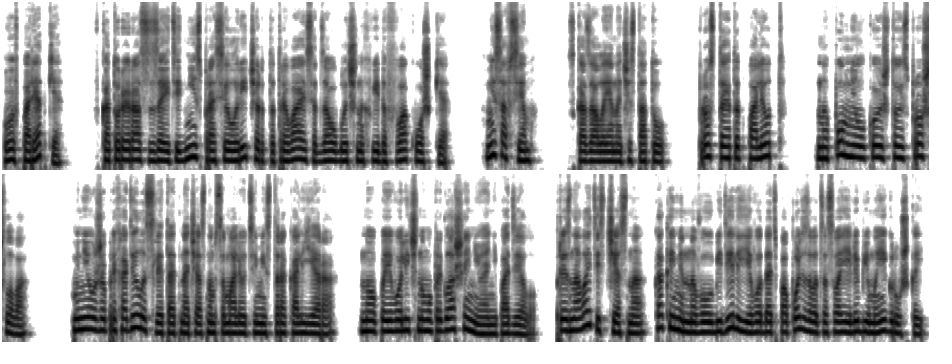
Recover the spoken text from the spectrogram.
«Вы в порядке?» Который раз за эти дни спросил Ричард, отрываясь от заоблачных видов в окошке. «Не совсем», — сказала я на чистоту. «Просто этот полет напомнил кое-что из прошлого. Мне уже приходилось летать на частном самолете мистера Кольера, но по его личному приглашению, а не по делу. Признавайтесь честно, как именно вы убедили его дать попользоваться своей любимой игрушкой?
